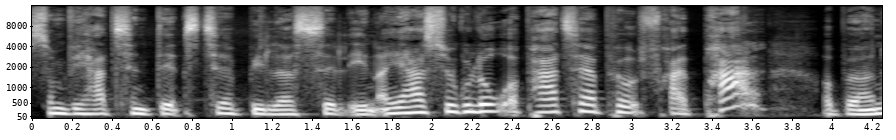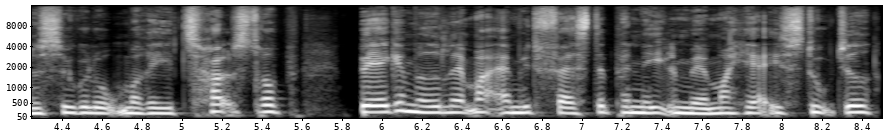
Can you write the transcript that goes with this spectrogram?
som vi har tendens til at bilde os selv ind. Og jeg har psykolog og parterapeut Frej Pral og børnepsykolog Marie Tolstrup, begge medlemmer af mit faste panel med mig her i studiet.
